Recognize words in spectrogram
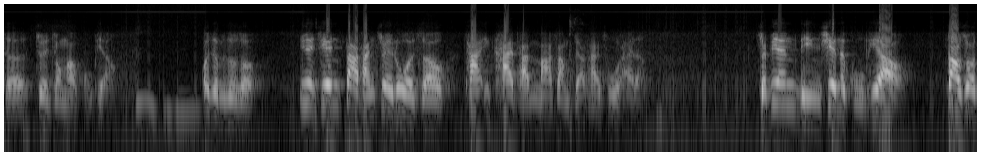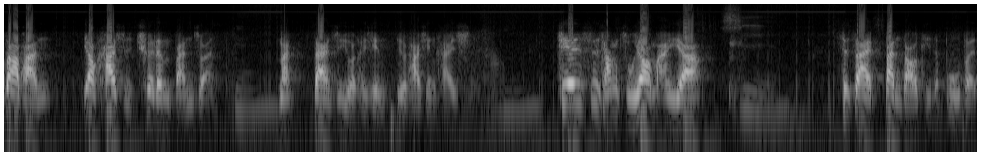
折最重要的股票。嗯为什么这么说？因为今天大盘最弱的时候，它一开盘马上表态出来了。这边领先的股票，到时候大盘要开始确认反转，那当然是由它先由它先开始。今天市场主要卖压是，是在半导体的部分。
